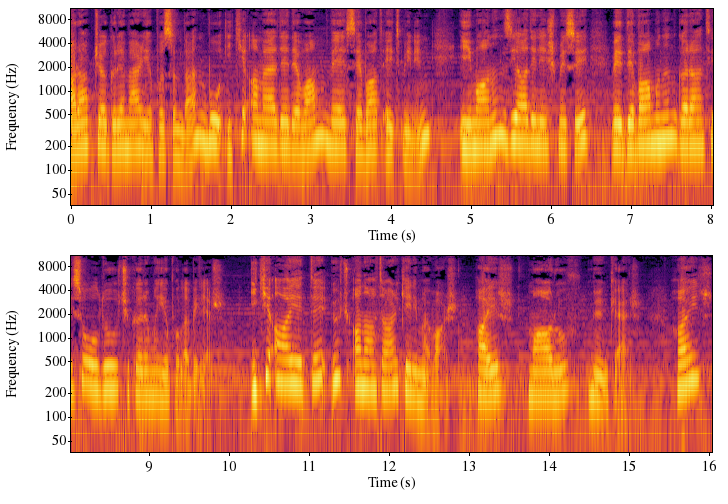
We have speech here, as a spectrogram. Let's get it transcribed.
Arapça gramer yapısından bu iki amelde devam ve sebat etmenin, imanın ziyadeleşmesi ve devamının garantisi olduğu çıkarımı yapılabilir. İki ayette üç anahtar kelime var. Hayır, maruf, münker. Hayır,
